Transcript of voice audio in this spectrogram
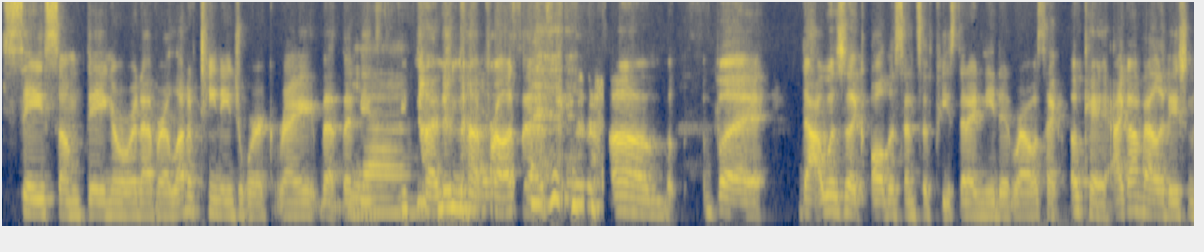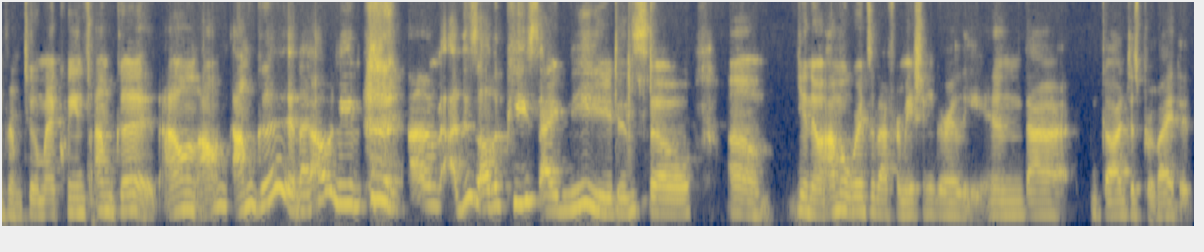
say something or whatever. A lot of teenage work, right? That that yeah. needs to be done in that process. um, but that was like all the sense of peace that I needed where I was like, okay, I got validation from two of my queens. I'm good. I don't, I'm, I'm good. I don't need, um, this is all the peace I need. And so, um, you know, I'm a words of affirmation girly and that God just provided.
